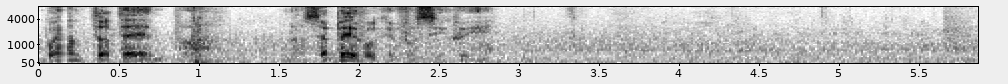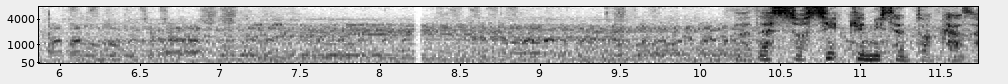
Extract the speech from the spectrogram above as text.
Quanto tempo. Non sapevo che fossi qui. Adesso sì che mi sento a casa.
